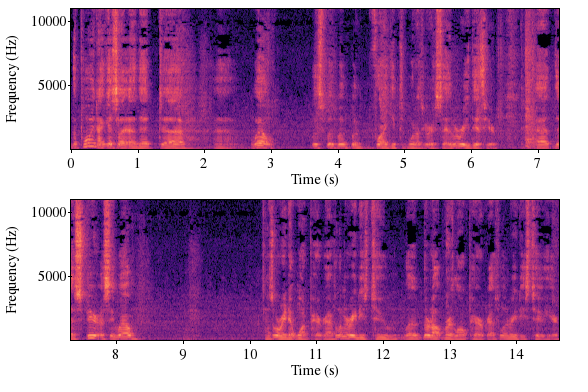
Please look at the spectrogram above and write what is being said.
the point, I guess, uh, that, uh, uh, well, let's, before I get to what I was going to say, let me read this here. Uh, the Spirit, I say, well, I going to read that one paragraph. Let me read these two. They're not very long paragraphs. Let me read these two here.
